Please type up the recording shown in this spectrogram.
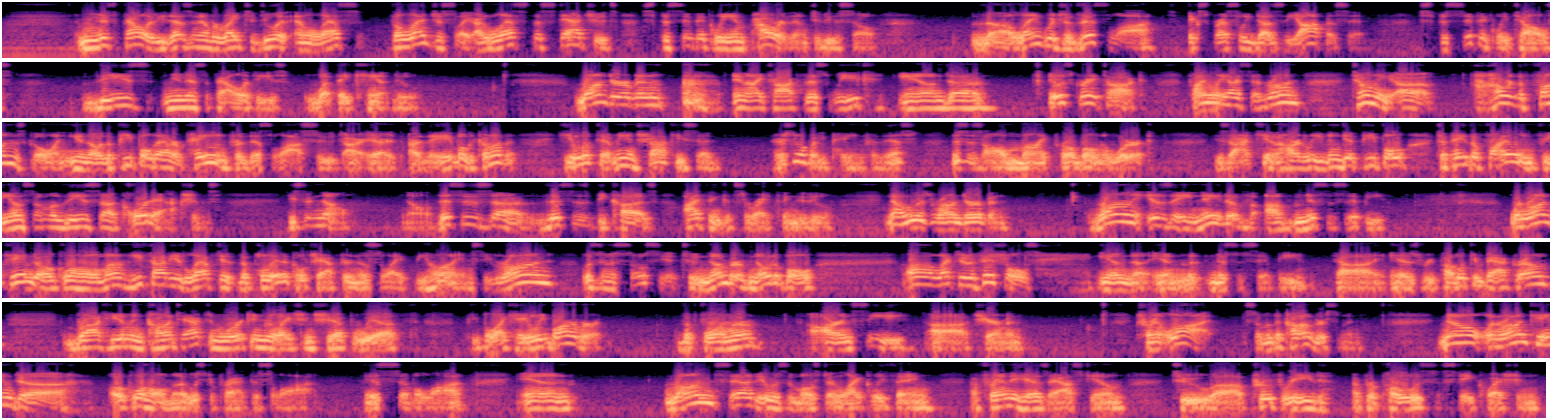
A municipality doesn't have a right to do it unless the legislature, unless the statutes specifically empower them to do so. The language of this law expressly does the opposite, specifically tells these municipalities what they can't do. Ron Durbin and I talked this week, and uh, it was great talk. Finally, I said, Ron, tell me, uh, how are the funds going? You know, the people that are paying for this lawsuit, are, are, are they able to come up? He looked at me in shock. He said, There's nobody paying for this. This is all my pro bono work. He said, I can hardly even get people to pay the filing fee on some of these uh, court actions. He said, No, no, this is, uh, this is because I think it's the right thing to do. Now, who is Ron Durbin? Ron is a native of Mississippi. When Ron came to Oklahoma, he thought he had left the political chapter in his life behind. See, Ron was an associate to a number of notable uh, elected officials in uh, in Mississippi. Uh, his Republican background brought him in contact and working relationship with people like Haley Barbour, the former RNC uh, chairman, Trent Lott, some of the congressmen. No, when Ron came to Oklahoma, it was to practice law, his civil law, and Ron said it was the most unlikely thing. A friend of his asked him to uh, proofread a proposed state question,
